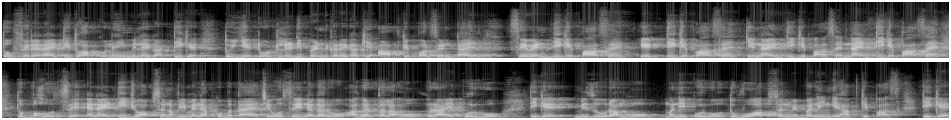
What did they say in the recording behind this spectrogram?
तो फिर एनआईटी तो आपको नहीं मिलेगा, ठीक है? तो ये टोटली डिपेंड करेगा कि आपके परसेंटाइल 70 के पास है 80 के पास है कि 90 के पास है। 90 के पास है तो बहुत से एनआईटी जो ऑप्शन अभी मैंने आपको बताया, चाहे वो श्रीनगर हो, अगरतला हो, रायपुर हो, ठीक है, मिजोरम हो, मणिपुर हो तो वो ऑप्शन में बनेंगे आपके पास, ठीक है?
